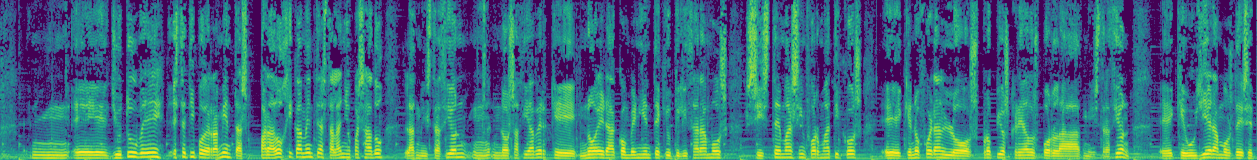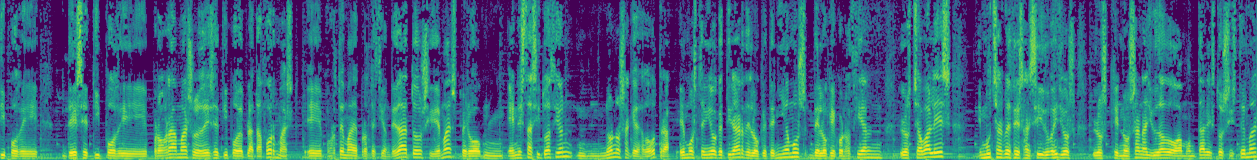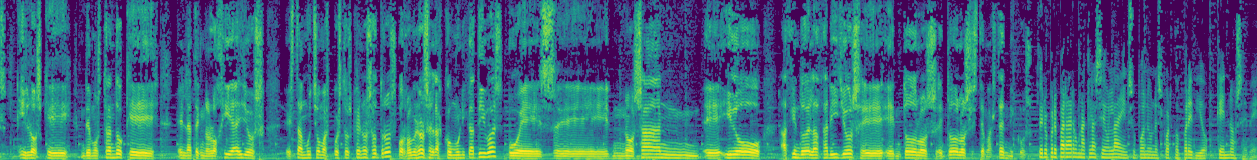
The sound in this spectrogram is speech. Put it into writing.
eh, YouTube, este tipo de herramientas. Paradójicamente, hasta el año pasado, la administración mm, nos hacía ver que no era conveniente que utilizáramos sistemas informáticos eh, que no fueran los propios creados por la administración. Eh, que huyéramos de ese tipo de, de ese tipo de programas o de ese tipo de plataformas eh, por tema de protección de datos y demás, pero mm, en esta situación mm, no nos ha quedado otra. Hemos tenido que tirar de lo que teníamos, de lo que conocían los chavales muchas veces han sido ellos los que nos han ayudado a montar estos sistemas y los que, demostrando que en la tecnología ellos están mucho más puestos que nosotros, por lo menos en las comunicativas, pues eh, nos han eh, ido haciendo de lazarillos eh, en, todos los, en todos los sistemas técnicos. Pero preparar una clase online supone un esfuerzo previo que no se ve.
